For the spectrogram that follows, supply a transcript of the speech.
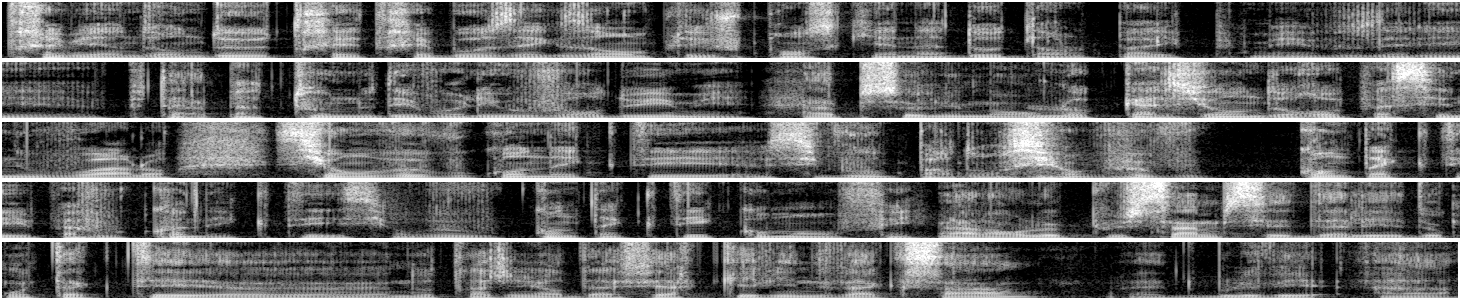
Très bien, dans deux très très beaux exemples, et je pense qu'il y en a d'autres dans le pipe, mais vous allez peut-être pas tout nous dévoiler aujourd'hui, mais absolument l'occasion de repasser nous voir. Alors, si on veut vous connecter, si vous, pardon, si on veut vous contacter, pas vous connecter, si on veut vous contacter, comment on fait? Alors, le plus simple, c'est d'aller de contacter notre ingénieur d'affaires Kevin Vaccin, W A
